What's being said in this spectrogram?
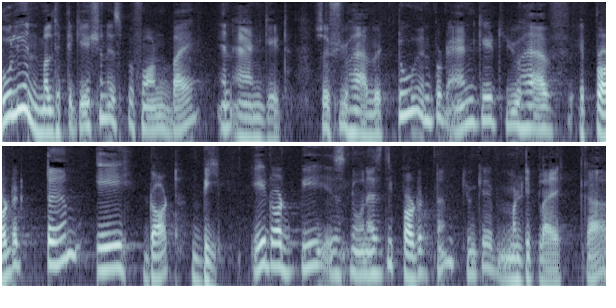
Boolean multiplication is perform by an AND gate so if you have a two input AND gate you have a product term A dot B A dot B is known as the product term کیونکہ ملٹیپلائی کا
